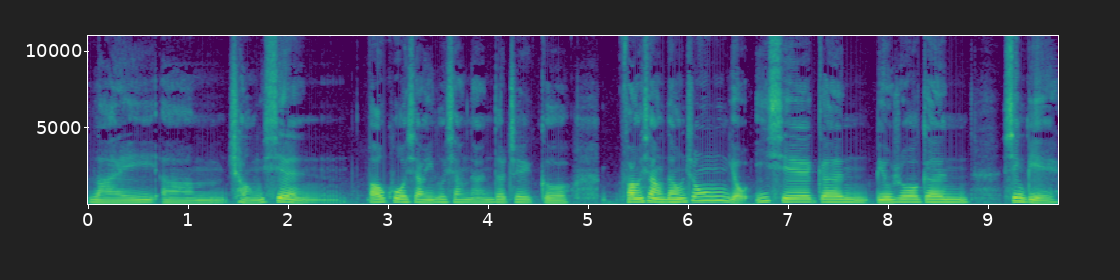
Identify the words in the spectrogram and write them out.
来，嗯，呈现。包括像一路向南的这个方向当中，有一些跟，比如说跟性别，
